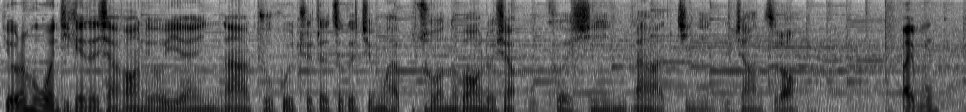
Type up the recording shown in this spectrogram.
有任何问题可以在下方留言。那如果觉得这个节目还不错，那帮我留下五颗星。那今天就这样子喽，拜拜。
